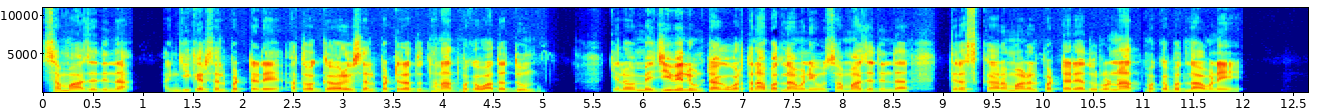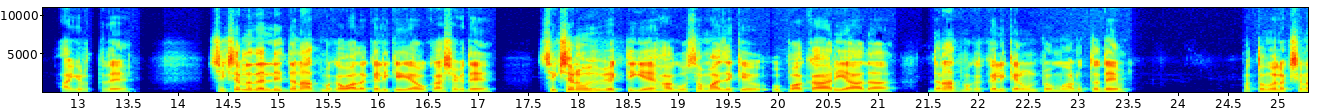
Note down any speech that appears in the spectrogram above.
ಸಮಾಜದಿಂದ ಅಂಗೀಕರಿಸಲ್ಪಟ್ಟರೆ ಅಥವಾ ಗೌರವಿಸಲ್ಪಟ್ಟರೆ ಅದು ಧನಾತ್ಮಕವಾದದ್ದು. ಕೆಲವೊಮ್ಮೆ ಜೀವಿಯಲ್ಲಿ ಉಂಟಾಗುವ ವರ್ತನಾ ಬದಲಾವಣೆಯು ಸಮಾಜದಿಂದ ತಿರಸ್ಕಾರ ಮಾಡಲ್ಪಟ್ಟರೆ ಅದು ಋಣಾತ್ಮಕ ಬದಲಾವಣೆ ಆಗಿರುತ್ತದೆ. ಶಿಕ್ಷಣದಲ್ಲಿ ಧನಾತ್ಮಕವಾದ ಕಲಿಕೆಗೆ ಅವಕಾಶವಿದೆ. ಶಿಕ್ಷಣವು ವ್ಯಕ್ತಿಗೆ ಹಾಗೂ ಸಮಾಜಕ್ಕೆ ಉಪಕಾರಿಯಾದ ಧನಾತ್ಮಕ ಕಲಿಕೆಯನ್ನು ಉಂಟು ಮಾಡುತ್ತದೆ. ಮತ್ತೊಂದು ಲಕ್ಷಣ,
